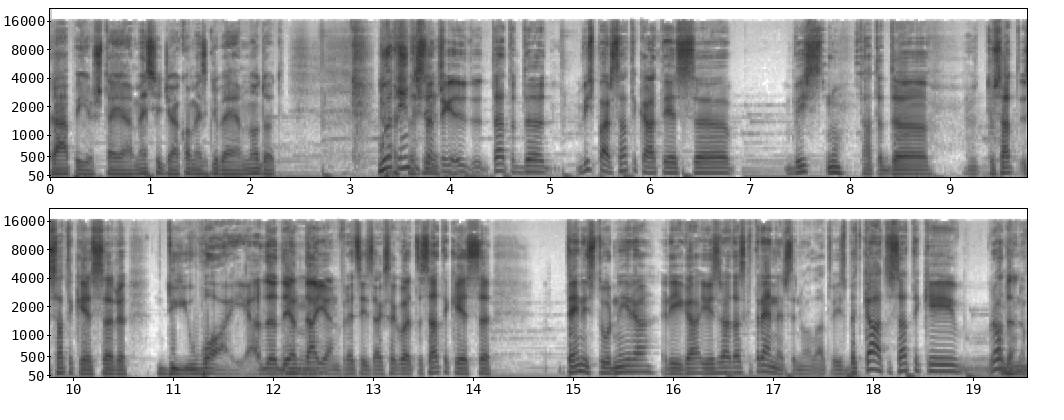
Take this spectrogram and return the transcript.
trāpījuši tajā messagā, ko mēs gribējām nodot. Ļoti interesanti. Tā tad vispār satikāties. Uh, vis, nu, tā tad. Uh, Tu sat, satikies ar DUI, jā, ar mm. Dajanu, precīzāk sakot, tu satikies uh, tenisa turnīrā Rīgā, jo izrādās, ka treneris ir no Latvijas. Bet kā tu satiki Rodanu,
